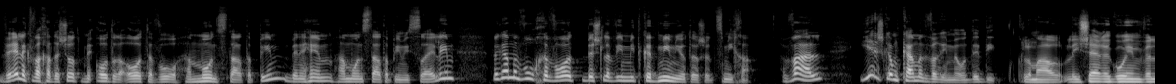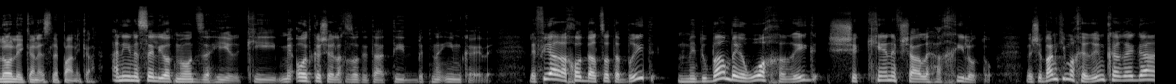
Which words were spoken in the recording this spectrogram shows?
ואלה כבר חדשות מאוד רעות עבור המון סטארט-אפים, ביניהם המון סטארט-אפים ישראלים, וגם עבור חברות בשלבים מתקדמים יותר של צמיחה. אבל יש גם כמה דברים מעודדים. כלומר, להישאר רגועים ולא להיכנס לפאניקה. אני אנסה להיות מאוד זהיר, כי מאוד קשה לחזות את העתיד בתנאים כאלה. לפי הערכות בארצות הברית, מדובר באירוע חריג שכן אפשר להכיל אותו, ושבנקים אחרים כרגע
